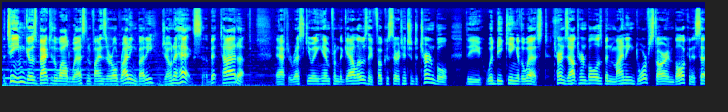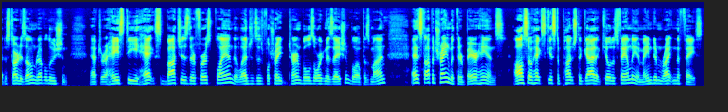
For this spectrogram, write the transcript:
The team goes back to the Wild West and finds their old riding buddy, Jonah Hex, a bit tied up. After rescuing him from the gallows, they focus their attention to Turnbull, the would be king of the West. Turns out Turnbull has been mining Dwarf Star in bulk and is set to start his own revolution. After a hasty Hex botches their first plan, the legends infiltrate Turnbull's organization, blow up his mine, and stop a train with their bare hands. Also, Hex gets to punch the guy that killed his family and maimed him right in the face.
